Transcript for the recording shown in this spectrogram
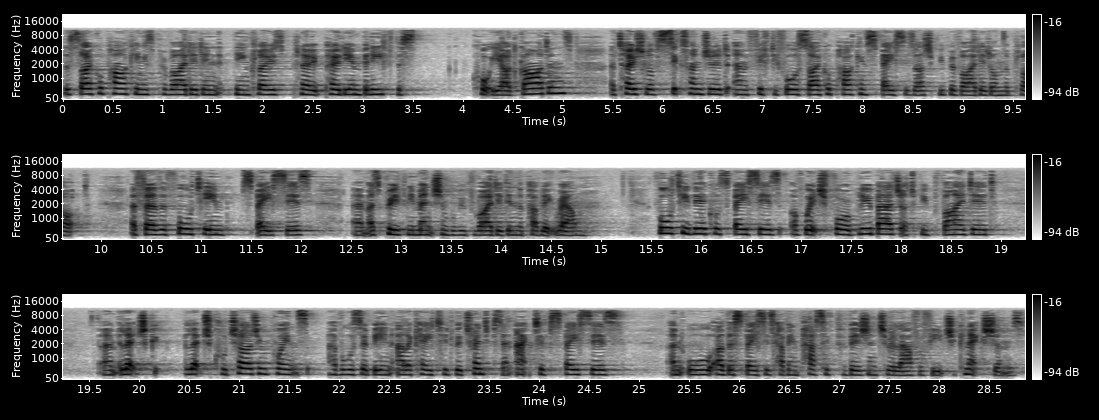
The cycle parking is provided in the enclosed podium beneath the courtyard gardens. A total of 654 cycle parking spaces are to be provided on the plot. A further 14 spaces um, as previously mentioned, will be provided in the public realm. 40 vehicle spaces, of which four blue badge, are to be provided. Um, electric, electrical charging points have also been allocated with 20% active spaces and all other spaces having passive provision to allow for future connections.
